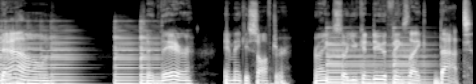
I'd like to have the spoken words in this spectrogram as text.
down there and make it softer, right? So you can do things like that.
